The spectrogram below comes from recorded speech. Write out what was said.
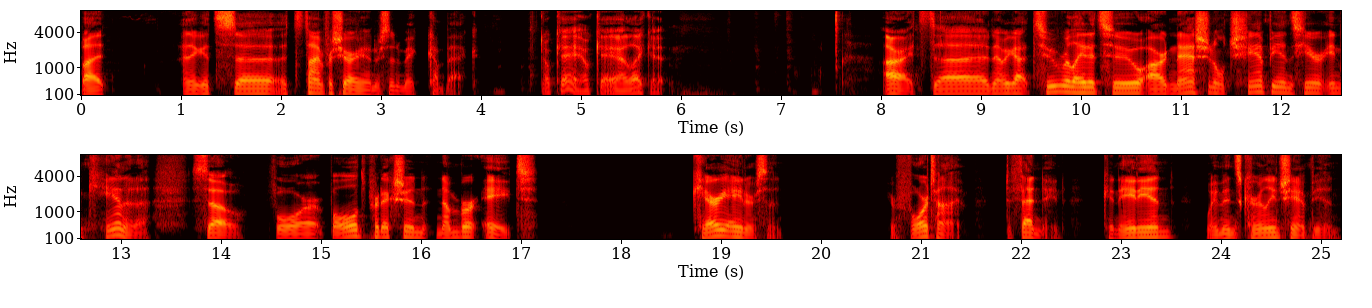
But I think it's uh, it's time for Sherry Anderson to make a comeback. Okay, okay, I like it. All right. Uh, now we got two related to our national champions here in Canada. So for bold prediction number eight, Kerri Einarson, your four time defending Canadian women's curling champion,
